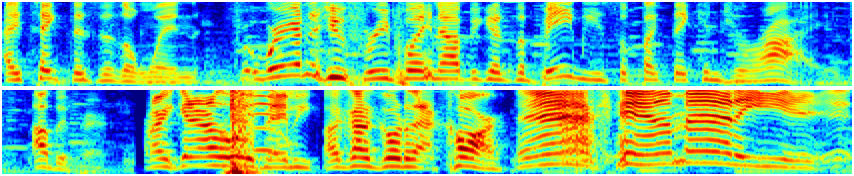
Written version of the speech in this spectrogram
I take this as a win. We're gonna do free play now because the babies look like they can drive. I'll be parent. All right, get out of the way, baby. I gotta go to that car. Okay, I'm out of here.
